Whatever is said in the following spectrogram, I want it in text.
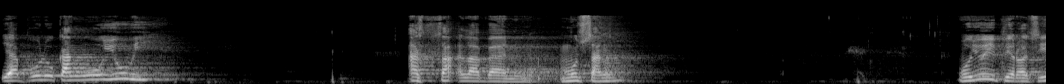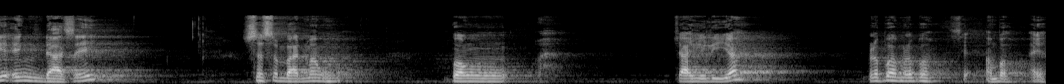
Ya bulu kang nguyui. As-sa'labanu musang. Nguyui pirosi ing dase sesembahan mau. Wong jahiliyah. Mlebu mlebu ambo ayo.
